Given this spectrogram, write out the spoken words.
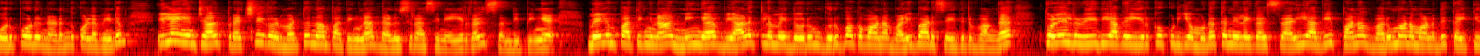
பொறுப்போடு நடந்து கொள்ள வேண்டும். இல்லை என்றால் பிரச்சனைகள் மட்டும்தான் பார்த்தீங்கன்னா தனுசு ராசி நேயர்கள் சந்திப்பீங்க. மேலும் பார்த்தீங்கன்னா நீங்கள் வியாழக்கிழமை தோறும் குரு பகவான வழிபாடு செய்துட்டு வாங்க. தொழில் ரீதியாக இருக்கக்கூடிய முடக்க நிலைகள் சரியாகி பண வருமானமானது கைக்கு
